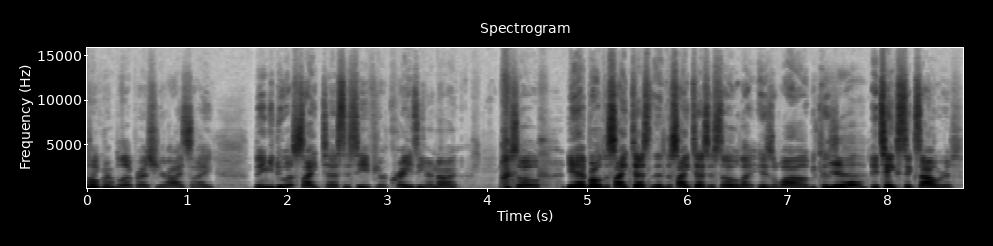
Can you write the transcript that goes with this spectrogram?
check your blood pressure, your eyesight. Then you do a psych test to see if you're crazy or not. So yeah, bro, the psych test the, the psych test is so like is wild because Yeah. it takes six hours.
